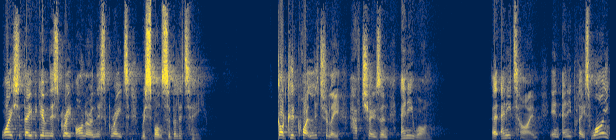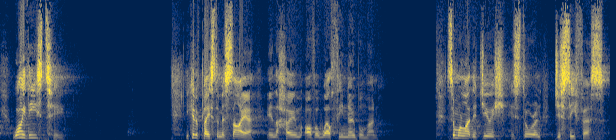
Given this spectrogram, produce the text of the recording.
Why should they be given this great honor and this great responsibility? God could quite literally have chosen anyone at any time, in any place. Why, why these two? He could have placed the Messiah in the home of a wealthy nobleman, someone like the Jewish historian Josephus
